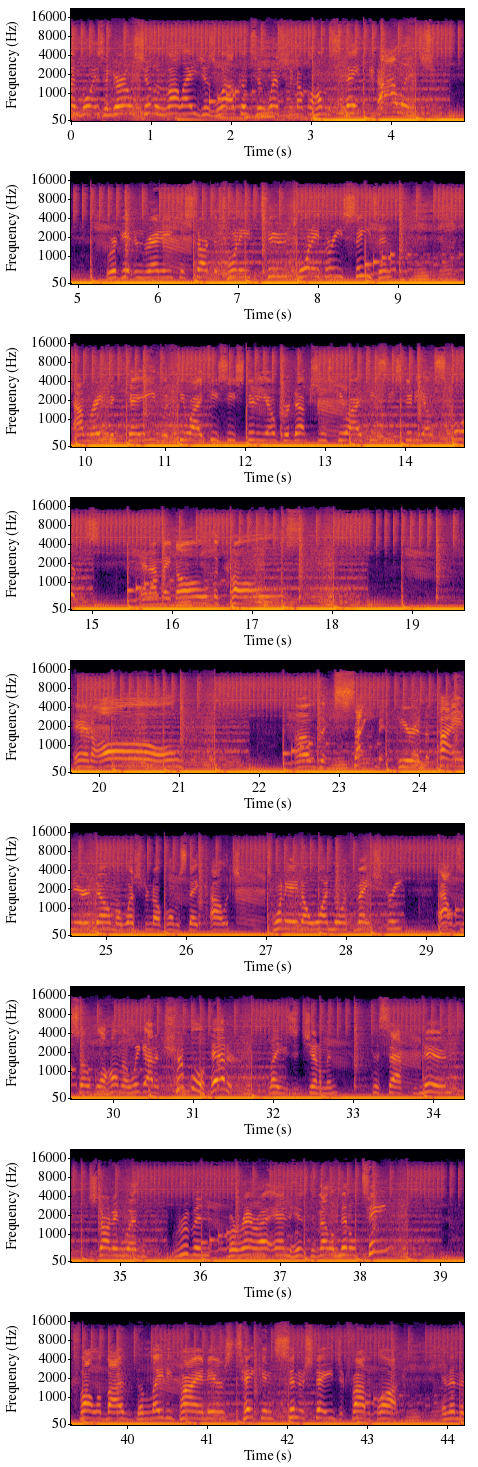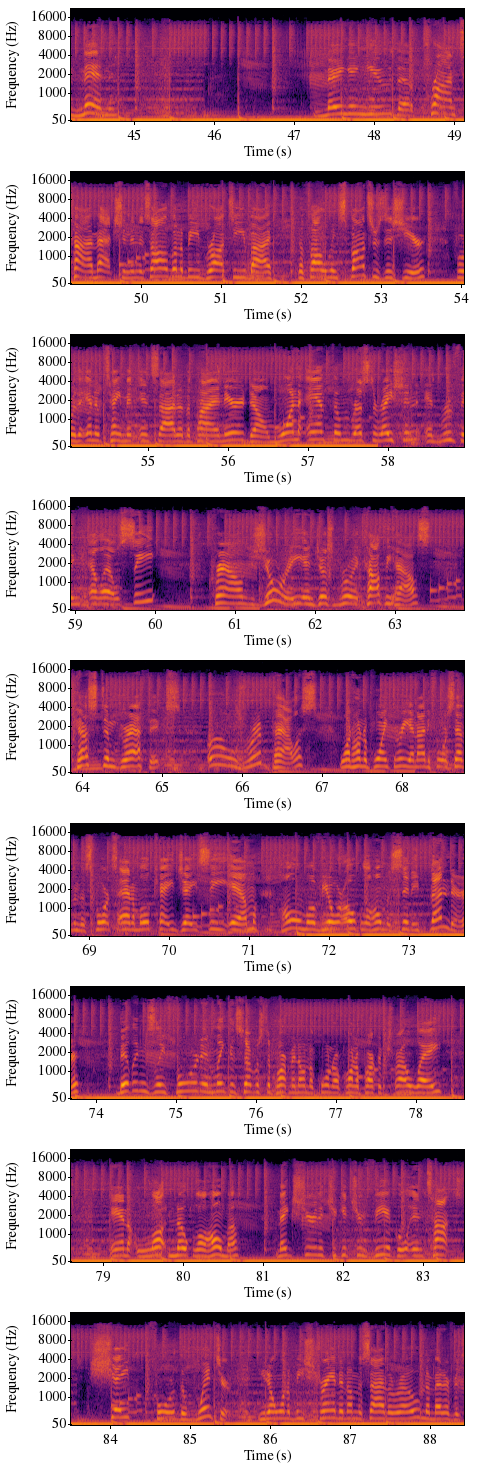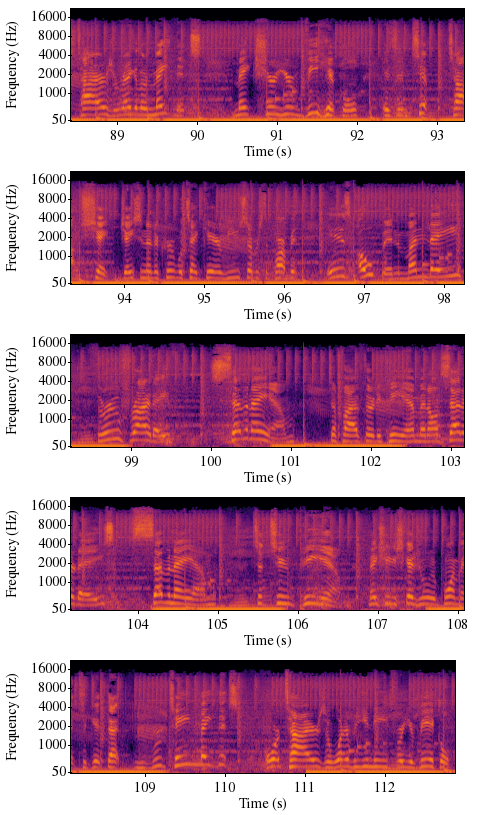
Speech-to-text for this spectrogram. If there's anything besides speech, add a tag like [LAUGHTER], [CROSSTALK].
gentlemen, boys and girls, children of all ages, welcome to Western Oklahoma State College. We're getting ready to start the 22-23 season. I'm Raven Cade with QITC Studio Productions, QITC Studio Sports, and I make all the calls and all of the excitement here in the Pioneer Dome of Western Oklahoma State College, 2801 North Main Street, Altus, Oklahoma. We got a triple header, ladies and gentlemen, this afternoon, starting with Ruben Barrera and his developmental team, followed by the Lady Pioneers taking center stage at 5 o'clock, and then the men bringing you the prime time action. And it's all going to be brought to you by the following sponsors this year for the entertainment inside of the Pioneer Dome One Anthem Restoration and Roofing LLC, Crown Jewelry and Just Brew Coffee House, Custom Graphics, Earl's Rib Palace. 100.3 and 94.7 The Sports Animal, KJCM, home of your Oklahoma City Thunder. Billingsley Ford and Lincoln Service Department on the corner of Quanah Parker Trailway in Lawton, Oklahoma. Make sure that you get your vehicle in top shape for the winter. You don't want to be stranded on the side of the road, no matter if it's tires or regular maintenance. Make sure your vehicle is in tip top shape. Jason and the crew will take care of you. Service department is open Monday through Friday, 7 a.m. to 5:30 p.m. and on Saturdays, 7 a.m. to 2 p.m. Make sure you schedule an appointment to get that routine maintenance or tires or whatever you need for your vehicle.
